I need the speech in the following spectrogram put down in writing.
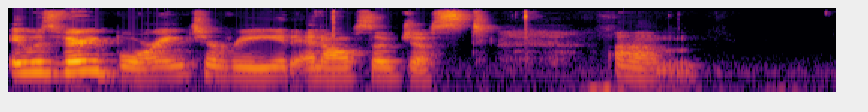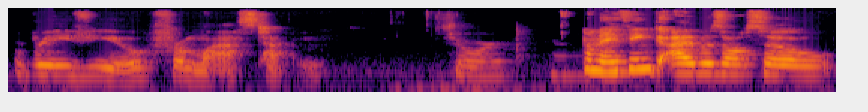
it was very boring to read and also just um, review from last time. sure. Yeah. And I think I was also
